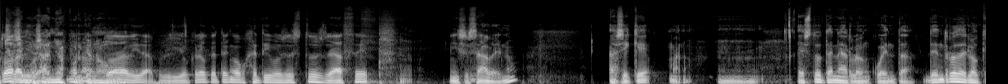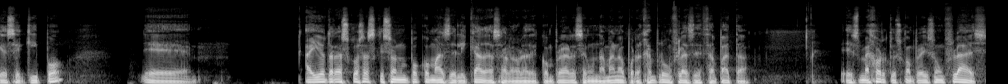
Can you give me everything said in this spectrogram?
toda la muchísimos vida. años, porque no- Toda la vida. Porque yo creo que tengo objetivos de estos de hace... ni se sabe, ¿no? Así que, bueno, mm, esto tenerlo en cuenta. Dentro de lo que es equipo, eh, hay otras cosas que son un poco más delicadas a la hora de comprar de segunda mano. Por ejemplo, un flash de zapata. Es mejor que os compréis un flash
